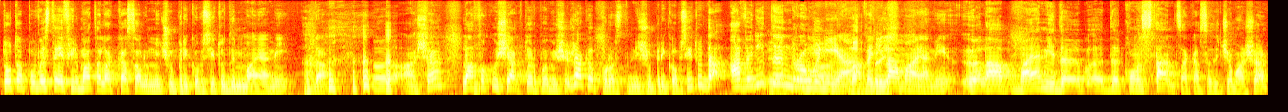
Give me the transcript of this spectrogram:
toată povestea e filmată la casa lui Mișu Pricopsitu din Miami, da? Uh, Așa. L-a făcut și actor pe Mișu. Joacă prost Mișu Pricopsitu, dar a venit în România, da, a venit vrei la Miami, uh, la Miami de, de Constanța, ca să zicem așa.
